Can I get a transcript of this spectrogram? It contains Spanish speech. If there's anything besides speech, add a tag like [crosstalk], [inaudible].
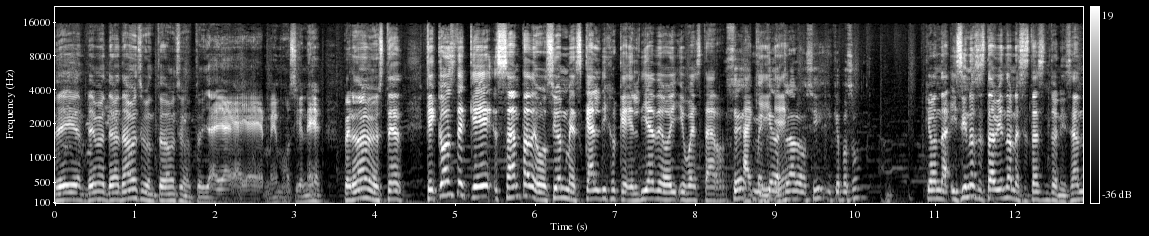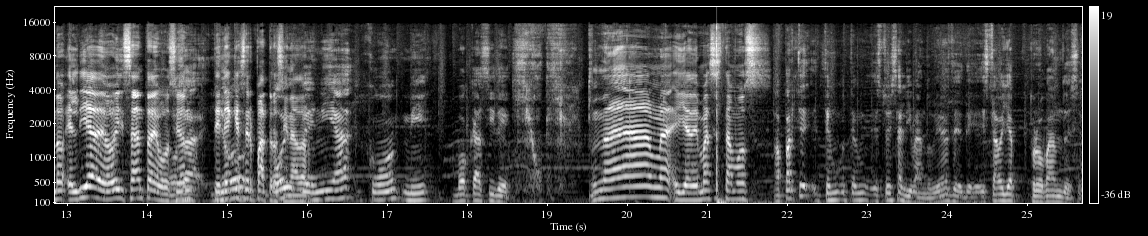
Eh, deme- deme- dame un segundo, dame un segundo. Ya, ya, ya, ya, me emocioné. Perdóname usted. Que conste que Santa Devoción Mezcal dijo que el día de hoy iba a estar Sí, aquí. me queda ¿eh? claro, ¿sí? ¿Y qué pasó? ¿Qué onda? Y si nos está viendo, nos está sintonizando. El día de hoy, Santa Devoción O sea, tenía que ser patrocinador. Hoy venía con mi boca así de... Nah, ma- y además estamos. Aparte, tengo, tengo- estoy salivando, ¿verdad? De- de- estaba ya probando ese.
